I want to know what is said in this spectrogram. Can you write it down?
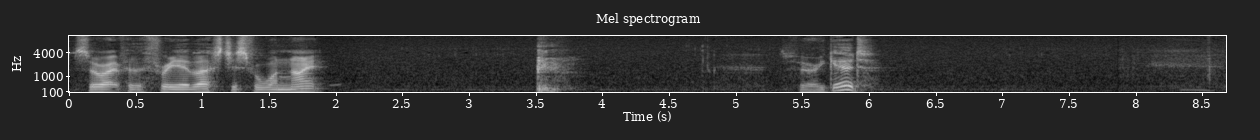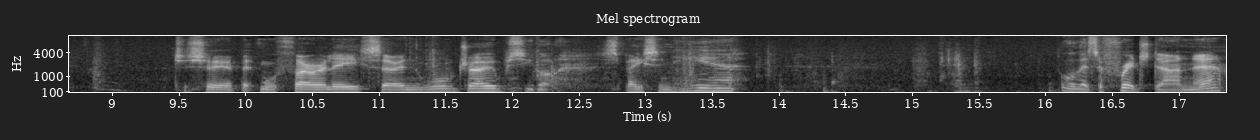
it's all right for the three of us, just for one night. it's very good. to show you a bit more thoroughly. So in the wardrobes, you've got space in here. Oh, there's a fridge down there.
